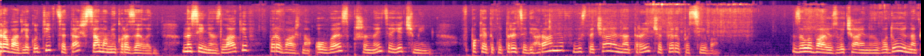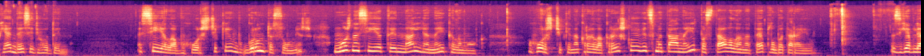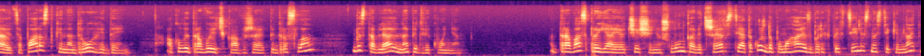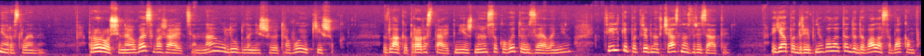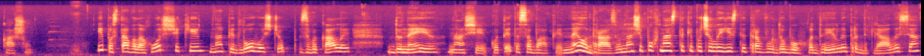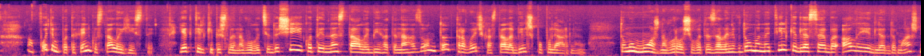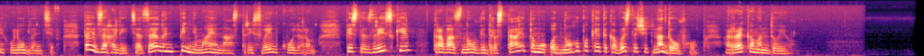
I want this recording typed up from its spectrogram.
Трава для котів це та ж сама мікрозелень. Насіння злаків переважно овес, пшениця, ячмінь. В пакетику 30 грамів вистачає на 3-4 посіва. Заливаю звичайною водою на 5-10 годин. Сіяла в горщики, в ґрунтосуміш. Можна сіяти на ляний килимок. Горщики накрила кришкою від сметани і поставила на теплу батарею. З'являються паростки на другий день. А коли травичка вже підросла, виставляю на підвіконня. Трава сприяє очищенню шлунка від шерсті, а також допомагає зберегти в цілісності кімнатні рослини. Пророщений овес вважається найулюбленішою травою кішок. Злаки проростають ніжною, соковитою зеленню, тільки потрібно вчасно зрізати. Я подрібнювала та додавала собакам в кашу. І поставила горщики на підлогу, щоб звикали до неї наші коти та собаки. Не одразу наші пухнастики почали їсти траву, добу ходили, придивлялися, а потім потихеньку стали їсти. Як тільки пішли на вулиці дощі і коти не стали бігати на газон, то травичка стала більш популярною. Тому можна вирощувати зелень вдома не тільки для себе, але й для домашніх улюбленців. Та й взагалі ця зелень піднімає настрій своїм кольором. Після зрізки трава знов відростає, тому одного пакетика вистачить надовго. Рекомендую.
